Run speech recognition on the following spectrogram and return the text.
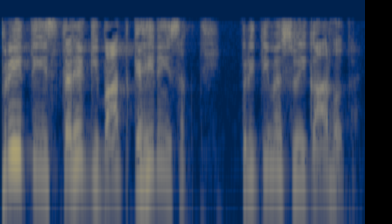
प्रीति इस तरह की बात कही नहीं सकती। प्रीति में स्वीकार होता है।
